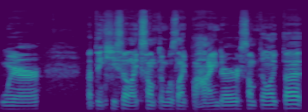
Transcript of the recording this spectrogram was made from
where I think she said like something was like behind her or something like that.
